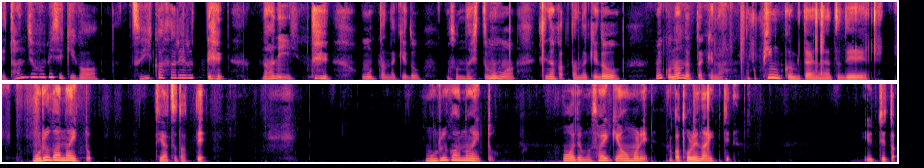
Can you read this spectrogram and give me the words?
え、誕生日石が追加されるって何って思ったんだけど、ま、そんな質問はしなかったんだけど、もう一個何だったっけな？なんかピンクみたいなやつで、モルガナイトってやつだって。モルガナイト。はでも最近あんまりなんか取れないって言ってた。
